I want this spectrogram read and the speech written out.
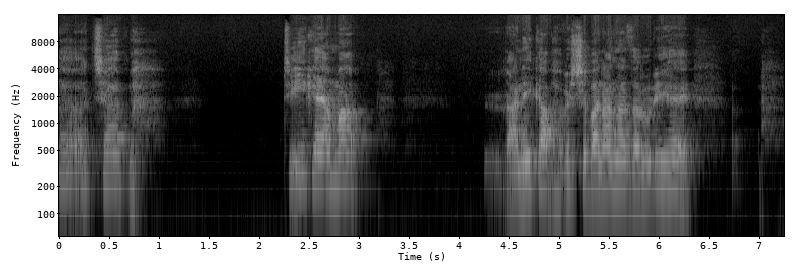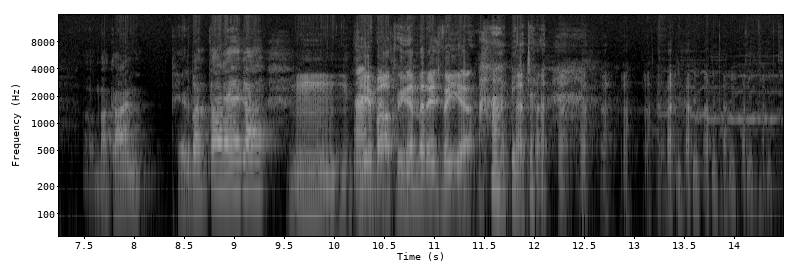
अच्छा ठीक है अम्मा। रानी का भविष्य बनाना ज़रूरी है। मकान फिर बनता रहेगा। हम्म ये बात हुई ना नरेश भैया? हाँ बेटा।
